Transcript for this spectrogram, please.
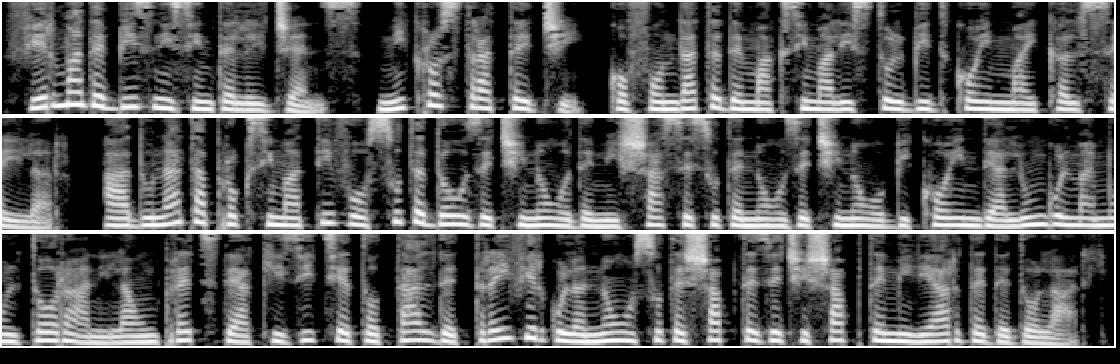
Firma de business intelligence, MicroStrategy, cofondată de maximalistul Bitcoin Michael Saylor, a adunat aproximativ 129.699 Bitcoin de-a lungul mai multor ani la un preț de achiziție total de 3,977 miliarde de dolari.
